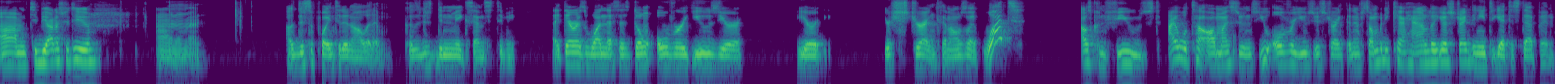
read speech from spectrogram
Um, to be honest with you, I don't know, man. I was disappointed in all of them because it just didn't make sense to me. Like there was one that says, "Don't overuse your your your strength," and I was like, "What?" I was confused. I will tell all my students, "You overuse your strength, and if somebody can't handle your strength, they need to get to step in."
